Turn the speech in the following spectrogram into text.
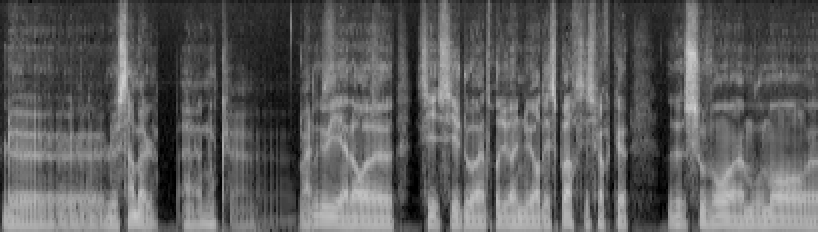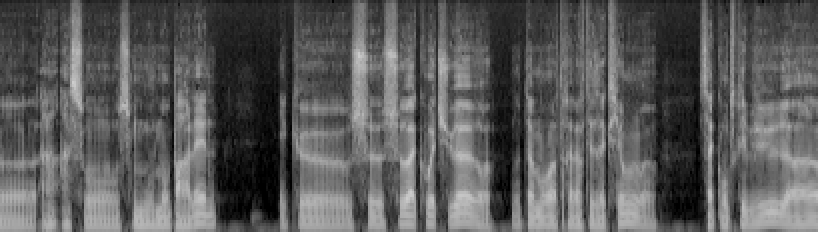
le, le symbole. donc, Oui, alors si, je dois introduire une lueur d'espoir, c'est sûr que souvent un mouvement à, son, mouvement parallèle, et que ce, à quoi tu œuvres, notamment à travers tes actions, ça contribue à,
